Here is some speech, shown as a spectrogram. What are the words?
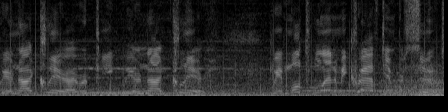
We are not clear. I repeat, we are not clear. We have multiple enemy craft in pursuit.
